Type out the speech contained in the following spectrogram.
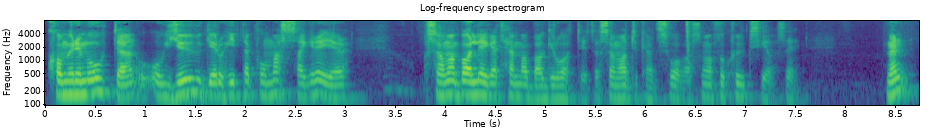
Kommer emot den och ljuger och hittar på massa grejer. Och så har man bara legat hemma och bara gråtit och så har man inte kunnat sova, så man får sjukskriva sig. Men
